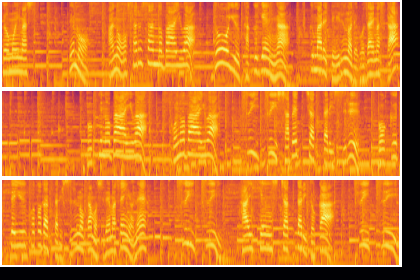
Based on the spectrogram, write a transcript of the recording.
て思います。でもあのお猿さんの場合はどういう格言が含まれているのでございますか？僕の場合はこの場合はついつい喋っちゃったりする僕っていうことだったりするのかもしれませんよね。ついつい拝見しちゃったりとかついつい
